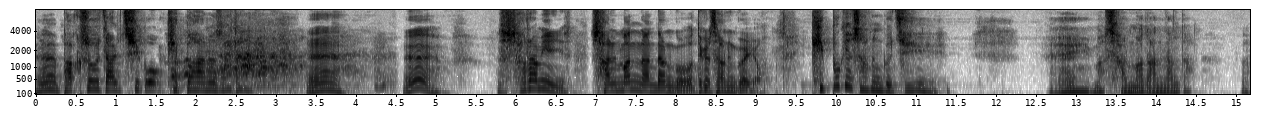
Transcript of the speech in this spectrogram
예, 박수 잘 치고 기뻐하는 사람. 예, 예. 사람이 살만 난다는 거 어떻게 사는 거예요? 기쁘게 사는 거지. 에이, 뭐 살맛 안 난다. 어.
